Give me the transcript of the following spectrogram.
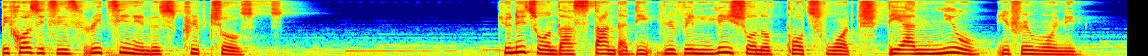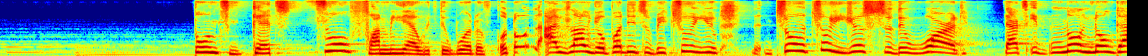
Because it is written in the scriptures. You need to understand that the revelation of God's word, they are new every morning. Don't get too familiar with the word of God. Don't allow your body to be too you too too used to the word that it no longer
